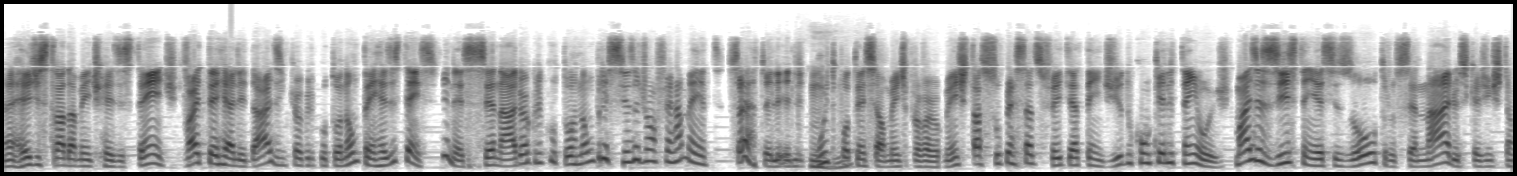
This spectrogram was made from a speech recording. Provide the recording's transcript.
né, registradamente resistente, vai ter realidades em que o agricultor não tem resistência. E nesse cenário, o agricultor não precisa de uma ferramenta, certo? Ele, ele uhum. muito potencialmente, provavelmente, está super satisfeito e atendido com o que ele tem hoje. Mas existem esses outros cenários que a gente também,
